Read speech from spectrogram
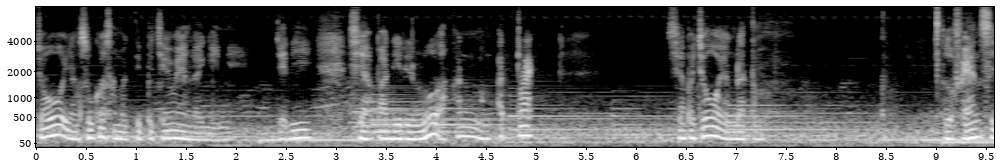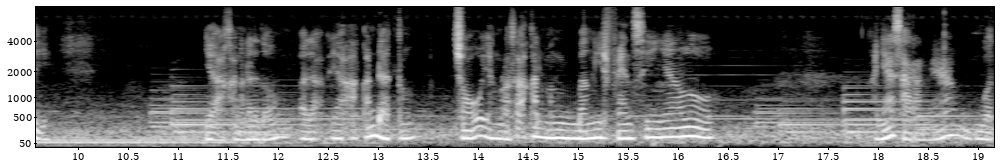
cowok yang suka sama tipe cewek yang kayak gini. Jadi siapa diri lo akan mengattract siapa cowok yang datang. Lo fancy ya akan ada dong ada ya akan datang cowok yang merasa akan mengimbangi fansinya lo makanya sarannya buat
